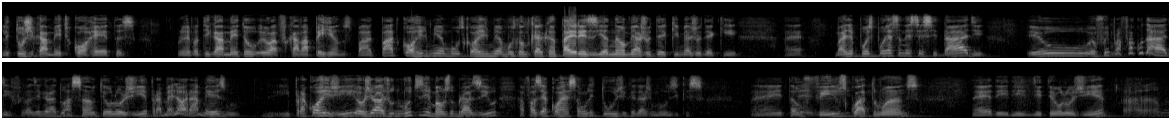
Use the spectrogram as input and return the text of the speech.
liturgicamente corretas. Por exemplo, antigamente eu, eu ficava aperreando os padres. Padre, corrige minha música, corrige minha música, eu não quero cantar heresia, não, me ajude aqui, me ajude aqui. É. Mas depois, por essa necessidade, eu, eu fui para a faculdade, fui fazer graduação em teologia para melhorar mesmo. E para corrigir. Eu já ajudo muitos irmãos do Brasil a fazer a correção litúrgica das músicas. É, então, Entendi. fiz os quatro anos né, de, de, de, teologia. Caramba,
